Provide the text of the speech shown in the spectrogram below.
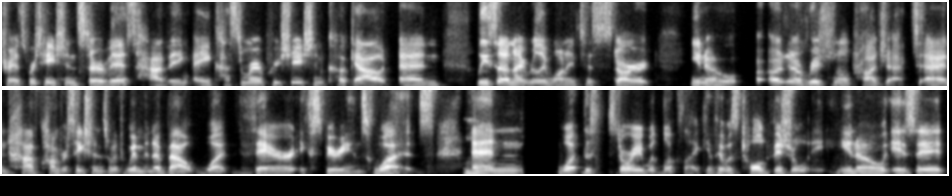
transportation service, having a customer appreciation cookout. And Lisa and I really wanted to start, you know, an original project and have conversations with women about what their experience was. Mm. And what the story would look like if it was told visually. You know, is it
